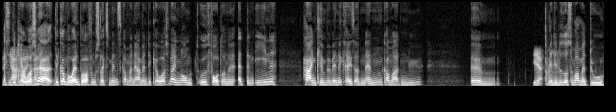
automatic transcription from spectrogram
Altså, det kan jo også hvert- være, det kommer jo an på, hvilken slags mennesker man er, men det kan jo også være enormt udfordrende, at den ene har en kæmpe vennekreds, og den anden kommer af den nye. Øhm, Ja. men det lyder som om, at du,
